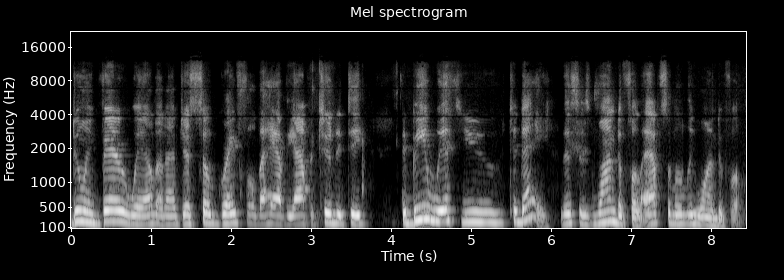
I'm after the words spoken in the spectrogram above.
doing very well, and I'm just so grateful to have the opportunity to be with you today. This is wonderful, absolutely wonderful.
